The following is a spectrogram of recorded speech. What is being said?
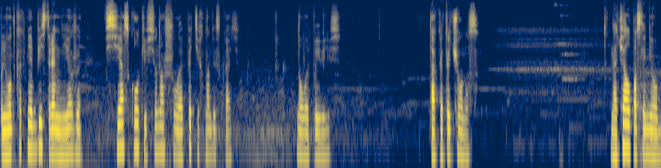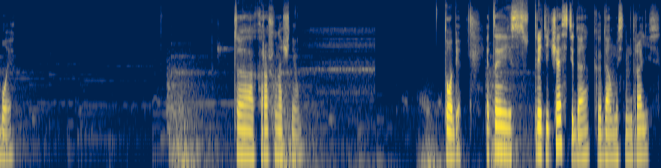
Блин, вот как меня бесит, реально, я уже все осколки, все нашел, и опять их надо искать. Новые появились. Так, это что у нас? Начало последнего боя. Так, хорошо, начнем. Тоби. Это из третьей части, да, когда мы с ним дрались.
